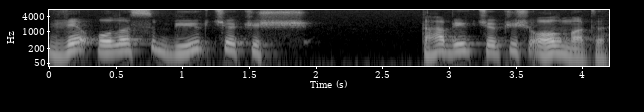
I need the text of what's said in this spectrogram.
ve olası büyük çöküş daha büyük çöküş olmadı.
